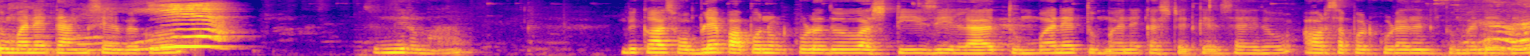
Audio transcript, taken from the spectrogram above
ತುಂಬಾ ಥ್ಯಾಂಕ್ಸ್ ಹೇಳಬೇಕು. ಸುಮ್ಮನಿರಮ್ಮ ಬಿಕಾಸ್ ಒಬ್ಬಳೇ ಪಾಪು ನೋಡ್ಕೊಳ್ಳೋದು ಅಷ್ಟು ಈಸಿ ಇಲ್ಲ. ತುಂಬಾ ತುಂಬಾ ಕಷ್ಟದ ಕೆಲಸ ಇದು. ಅವ್ರ ಸಪೋರ್ಟ್ ಕೂಡ ನನಗೆ ತುಂಬಾ ಇದೆ.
